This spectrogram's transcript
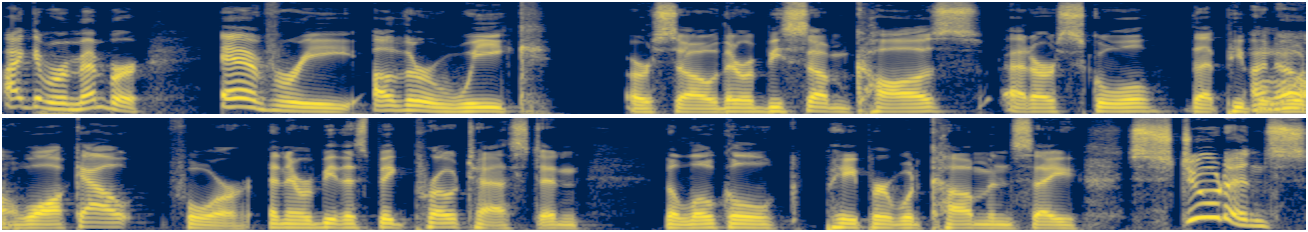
I can remember every other week or so there would be some cause at our school that people would walk out for, and there would be this big protest and. The local paper would come and say, Students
